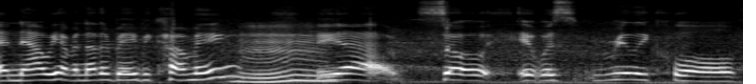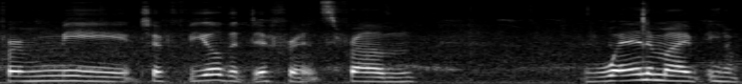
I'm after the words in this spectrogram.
and now we have another baby coming. Mm. Yeah. So it was really cool for me to feel the difference from when am I, you know,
